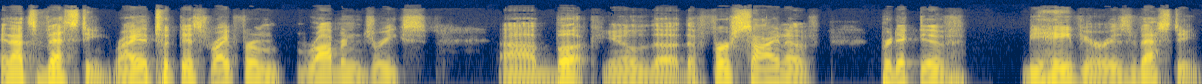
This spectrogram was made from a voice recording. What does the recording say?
And that's vesting right? I took this right from robin dreeke's uh, book. You know the the first sign of predictive behavior is vesting.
